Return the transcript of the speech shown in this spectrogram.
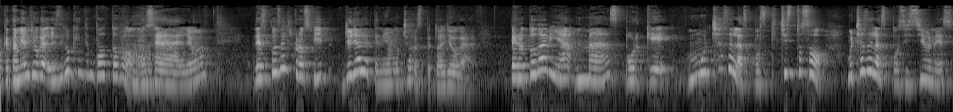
porque también el yoga, les digo que he intentado todo. O sea, yo, después del CrossFit, yo ya le tenía mucho respeto al yoga. Pero todavía más porque muchas de las, pos qué chistoso, muchas de las posiciones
